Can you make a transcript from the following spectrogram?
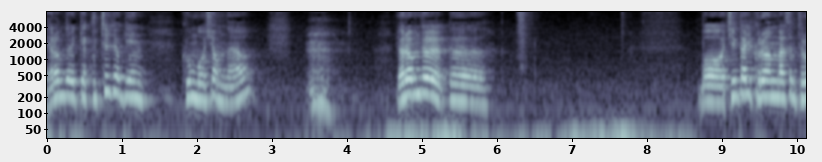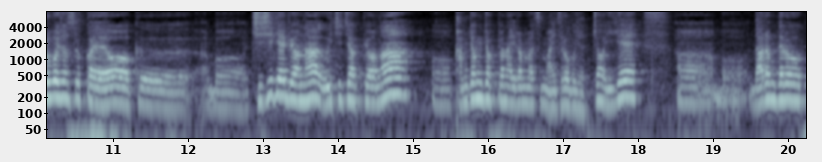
여러분들 이렇게 구체적인 그 무엇이 없나요? 여러분들 그 뭐 지금까지 그런 말씀 들어보셨을 거예요. 그 뭐 지식의 변화, 의지적 변화, 어, 감정적 변화 이런 말씀 많이 들어보셨죠? 이게 어, 뭐 나름대로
